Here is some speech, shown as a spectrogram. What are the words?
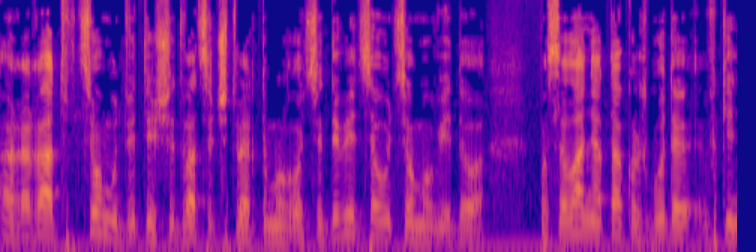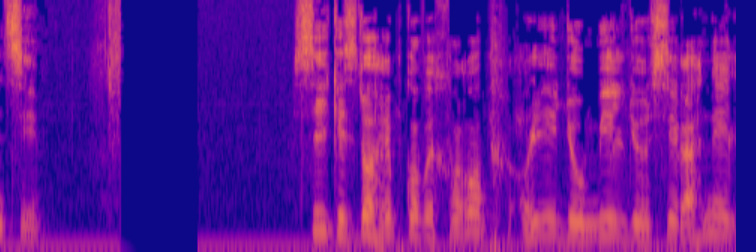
Арарат в цьому 2024 році? Дивіться у цьому відео. Посилання також буде в кінці. Стійкість до грибкових хвороб оїдію, мільдю, сіра гниль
